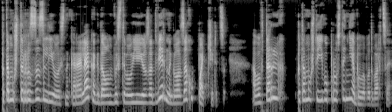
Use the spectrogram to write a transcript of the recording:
потому что разозлилась на короля, когда он выставил ее за дверь на глазах у падчерицы. А во-вторых, потому что его просто не было во дворце.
